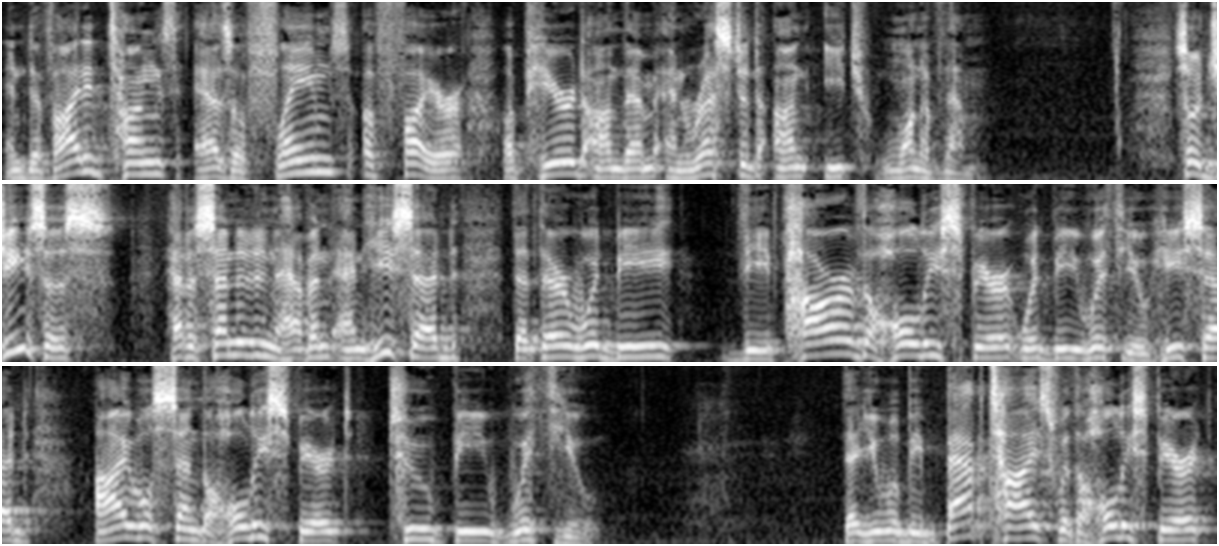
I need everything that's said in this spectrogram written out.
and divided tongues as of flames of fire appeared on them and rested on each one of them. So Jesus had ascended in heaven, and he said that there would be the power of the Holy Spirit would be with you. He said, I will send the Holy Spirit to be with you. That you will be baptized with the Holy Spirit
